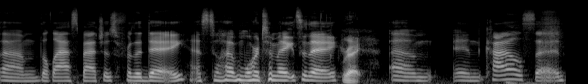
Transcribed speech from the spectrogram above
um, the last batches for the day. I still have more to make today. Right. Um, and Kyle said,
